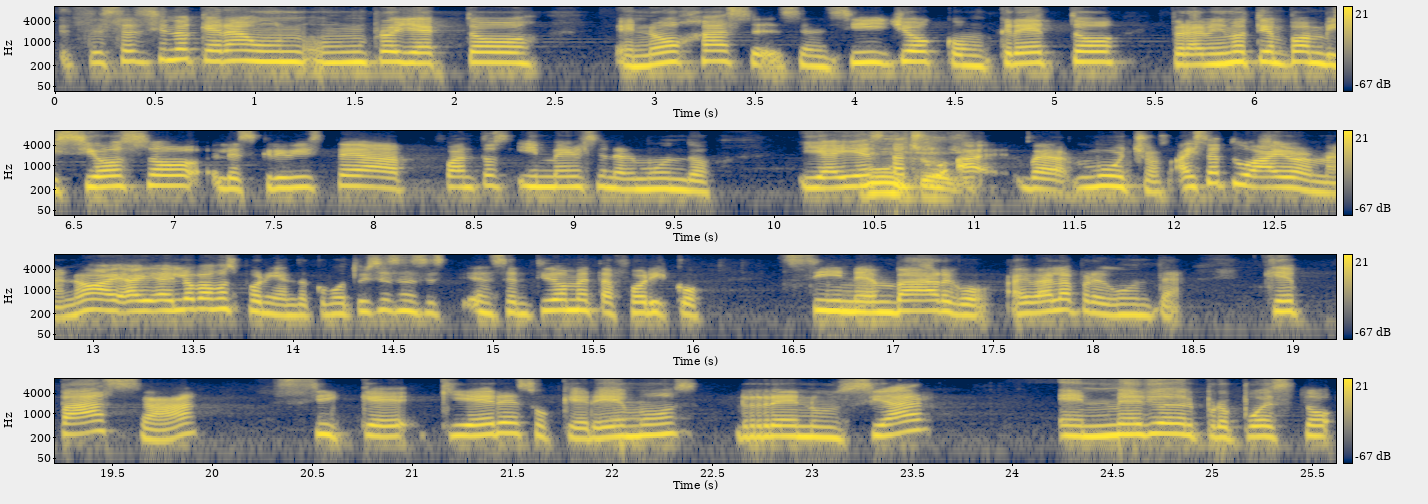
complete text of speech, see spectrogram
te estás diciendo que era un, un proyecto en hojas, sencillo, concreto, pero al mismo tiempo ambicioso. Le escribiste a cuántos emails en el mundo. Y ahí está muchos. tu, ah, muchos. Ahí está tu Ironman, ¿no? Ahí, lo vamos poniendo, como tú dices, en, en, sentido metafórico. Sin embargo, ahí va la pregunta. ¿Qué pasa si que quieres o queremos renunciar en medio del propuesto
